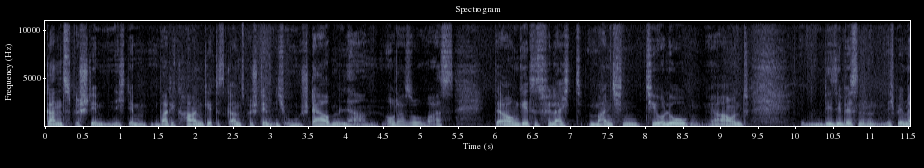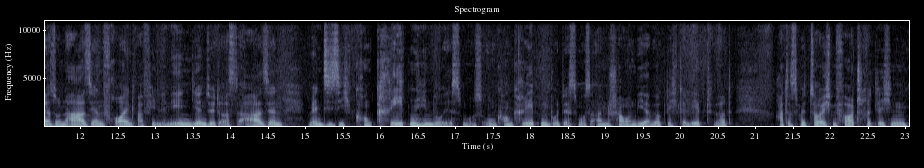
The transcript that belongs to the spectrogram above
ganz bestimmt nicht. Im Vatikan geht es ganz bestimmt nicht um Sterben lernen oder sowas. Darum geht es vielleicht manchen Theologen. Ja, und wie Sie wissen, ich bin mehr so ein Asienfreund, war viel in Indien, Südostasien. Wenn Sie sich konkreten Hinduismus und konkreten Buddhismus anschauen, wie er wirklich gelebt wird, hat es mit solchen fortschrittlichen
